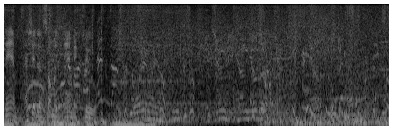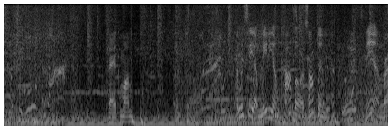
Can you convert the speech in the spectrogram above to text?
Damn, that shit does so much damage too. Okay, come on. Let me see a medium combo or something. Damn, bro.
